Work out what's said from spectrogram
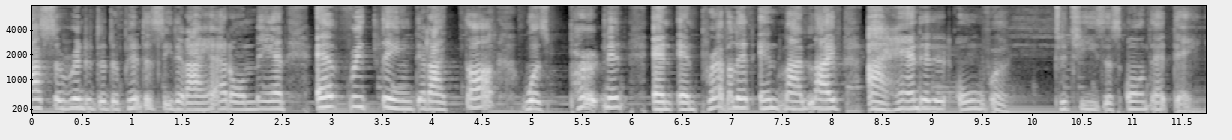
I surrendered the dependency that I had on man. Everything that I thought was pertinent and, and prevalent in my life, I handed it over to Jesus on that day.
